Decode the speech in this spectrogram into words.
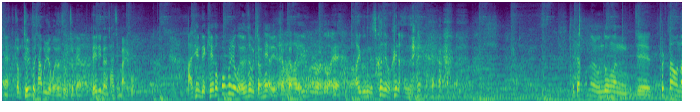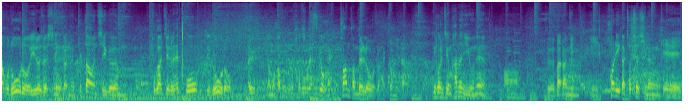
네, 좀 들고 잡으려고 연습을 좀 해요. 내리면서 하지 말고. 아니 근데 계속 뽑으려고 연습을 좀 해요. 이렇게 아, 견갑을. 일부러라도 네. 아, 이거 근데 습관되면 큰일 나는데. 일단 오늘 운동은 이제 pulldown하고 row로 이루어졌으니까는 pulldown 지금 뭐 두 가지를 했고 이제 row로 넘어가 보도록 하죠. 네, two-arm dumbbell row를 할 겁니다. 이걸 지금 하는 이유는 어, 그 마랑님 이 허리가 젖혀지는 게이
